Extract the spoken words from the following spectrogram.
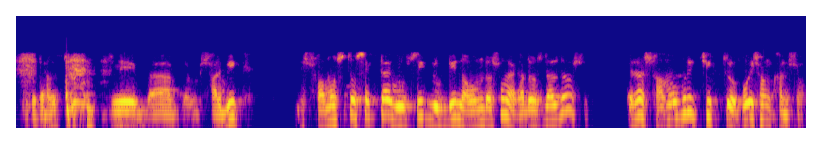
সেটা হচ্ছে যে সার্বিক সমস্ত sector group C group D নবম দশম একাদশ দ্বাদশ এটা সামগ্রিক চিত্র পরিসংখ্যান সহ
